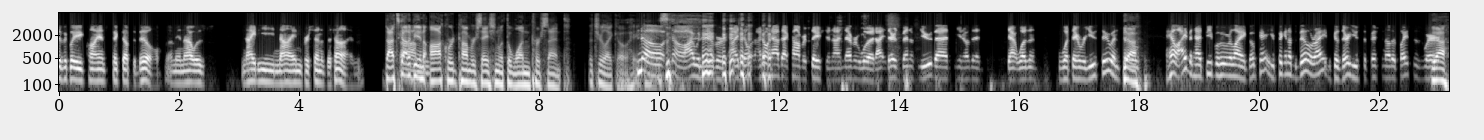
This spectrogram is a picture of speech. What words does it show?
typically clients picked up the bill. I mean, that was ninety nine percent of the time. that's got to be an Um, awkward conversation with the one percent that you're like, oh hey, No, no, I would never. I don't. I don't have that conversation. I never would. I, there's been a few that you know that that wasn't what they were used to, and so Yeah. hell, I even had people who were like, "Okay, you're picking up the bill, right?" Because they're used to fishing other places where yeah,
